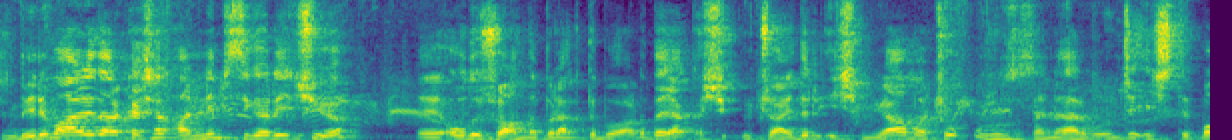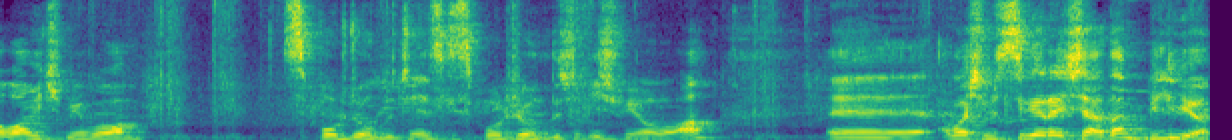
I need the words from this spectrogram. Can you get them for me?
Şimdi benim ailede arkadaşlar annem sigara içiyor. E, o da şu anda bıraktı bu arada. Yaklaşık 3 aydır içmiyor ama çok uzun seneler boyunca içti. Babam içmiyor. Babam sporcu olduğu için, eski sporcu olduğu için içmiyor babam. E, ama şimdi sigara içen adam biliyor.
